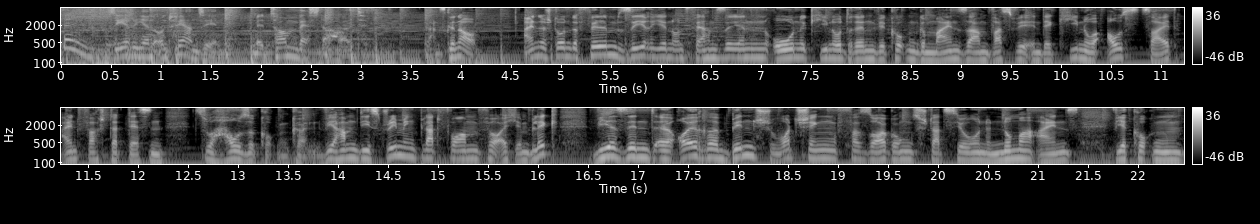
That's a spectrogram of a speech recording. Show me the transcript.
Film. Serien und Fernsehen mit Tom Westerholt. Ganz genau. Eine Stunde Film, Serien und Fernsehen ohne Kino drin. Wir gucken gemeinsam, was wir in der Kino-Auszeit einfach stattdessen zu Hause gucken können. Wir haben die Streaming-Plattformen für euch im Blick. Wir sind äh, eure Binge-Watching-Versorgungsstation Nummer 1. Wir gucken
